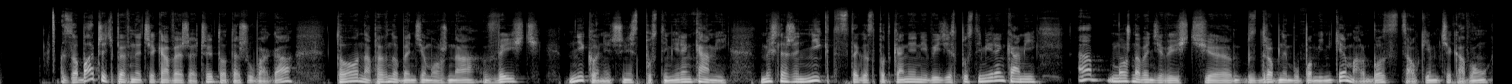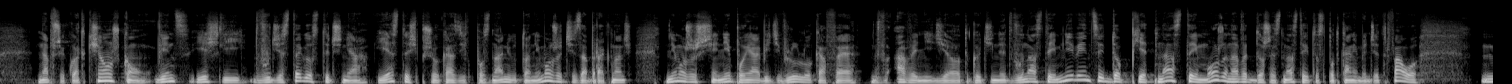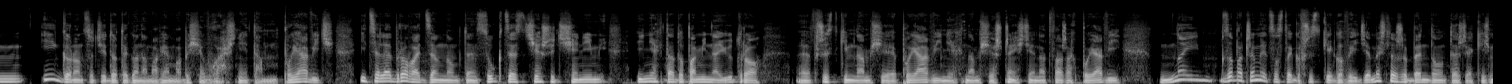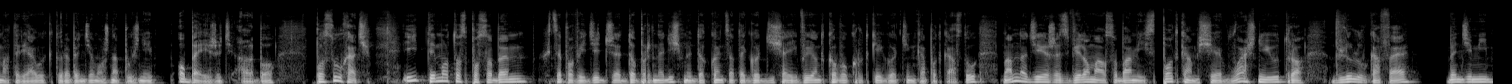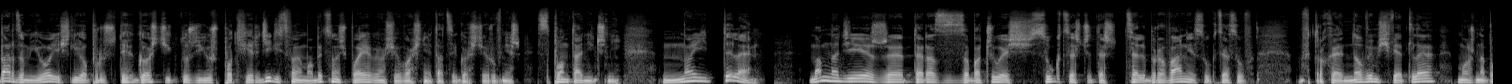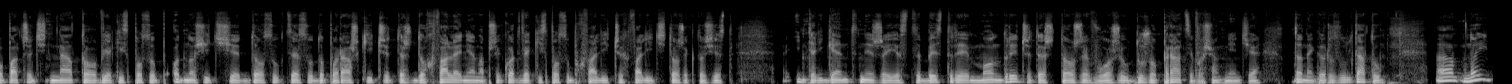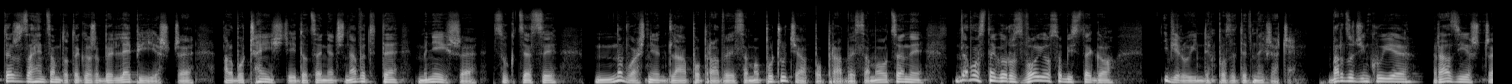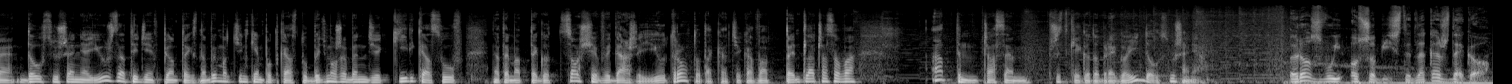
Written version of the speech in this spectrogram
zobaczyć pewne ciekawe rzeczy, to też uwaga, to na pewno będzie można wyjść niekoniecznie z pustymi rękami. Myślę, że nikt z tego spotkania nie wyjdzie z pustymi rękami, a można będzie wyjść e, z drobnym upominkiem albo z całkiem ciekawą na przykład książką. Więc jeśli 20 stycznia jesteś przy okazji w Poznaniu, to nie możecie zabraknąć, nie możesz się nie pojawić w Lulu Cafe w Avenidzie od godziny 12, mniej więcej do 15, może nawet do 16 to spotkanie będzie trwało. Mm, I gorąco Cię do tego namawiam, aby się właśnie tam pojawić i celebrować ze mną ten sukces, cieszyć się nim i niech ta dopamina jutro e, wszystkim nam się pojawi, niech nam się szczęście na twarzach pojawi. No i zobaczymy, co z tego wszystkiego wyjdzie. Myślę, że będą też jakieś materiały, które będzie można później obejrzeć albo posłuchać. I tym oto sposobem chcę powiedzieć, że dobrnęliśmy do końca tego dzisiaj wyjątkowo krótkiego odcinka podcastu. Mam nadzieję, że z wieloma osobami spotkam się właśnie jutro w Lulu Cafe. Będzie mi bardzo miło, jeśli oprócz tych gości, którzy już potwierdzili swoją obecność, pojawią się właśnie tacy goście również spontaniczni. No i tyle. Mam nadzieję, że teraz zobaczyłeś sukces, czy też celebrowanie sukcesów w trochę nowym świetle. Można popatrzeć na to, w jaki sposób odnosić się do sukcesu, do porażki, czy też do chwalenia, na przykład w jaki sposób chwalić, czy chwalić to, że ktoś jest inteligentny, że jest bystry, mądry, czy też to, że włożył dużo pracy w osiągnięcie danego rezultatu. No i też zachęcam do tego, żeby lepiej jeszcze albo częściej doceniać nawet te mniejsze sukcesy, no właśnie dla poprawy samopoczucia, poprawy samooceny, dla własnego rozwoju osobistego i wielu innych pozytywnych rzeczy. Bardzo dziękuję raz jeszcze. Do usłyszenia już za tydzień w piątek z nowym odcinkiem podcastu. Być może będzie kilka słów na temat tego, co się wydarzy jutro. To taka ciekawa pętla czasowa. A tymczasem wszystkiego dobrego i do usłyszenia. Rozwój osobisty dla każdego.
